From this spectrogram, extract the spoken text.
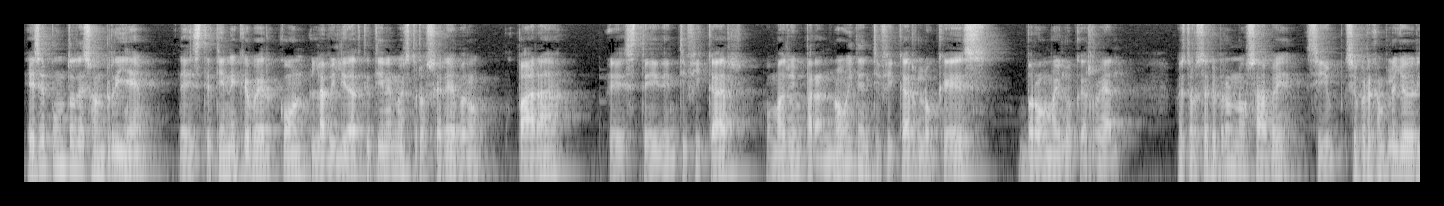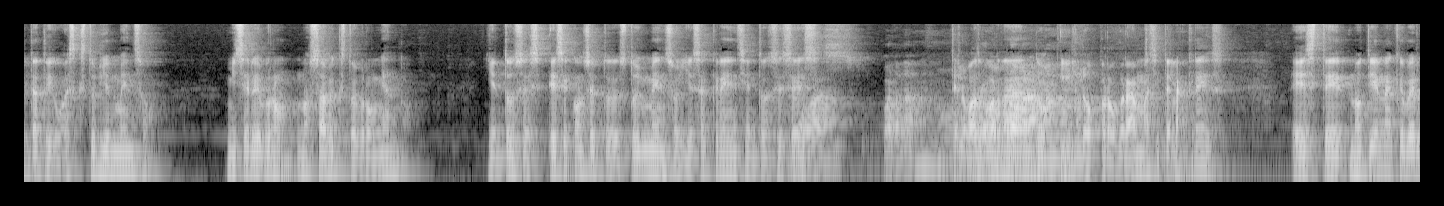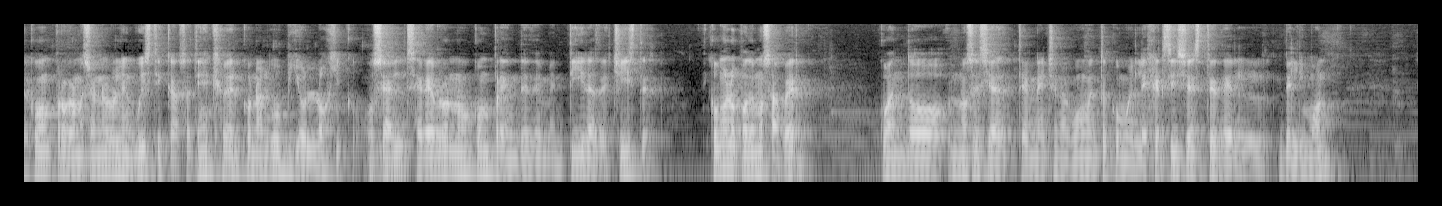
Ese punto de sonríe este, tiene que ver con la habilidad que tiene nuestro cerebro para este, identificar, o más bien para no identificar lo que es broma y lo que es real. Nuestro cerebro no sabe, si, si por ejemplo yo ahorita te digo, es que estoy bien menso, mi cerebro no sabe que estoy bromeando. Y entonces ese concepto de estoy menso y esa creencia entonces es... Te lo vas guardando y lo programas y te la crees. Este, no tiene nada que ver con programación neurolingüística, o sea, tiene que ver con algo biológico. O sea, el cerebro no comprende de mentiras, de chistes. ¿Cómo lo podemos saber? Cuando, no sé si te han hecho en algún momento como el ejercicio este del, limón,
